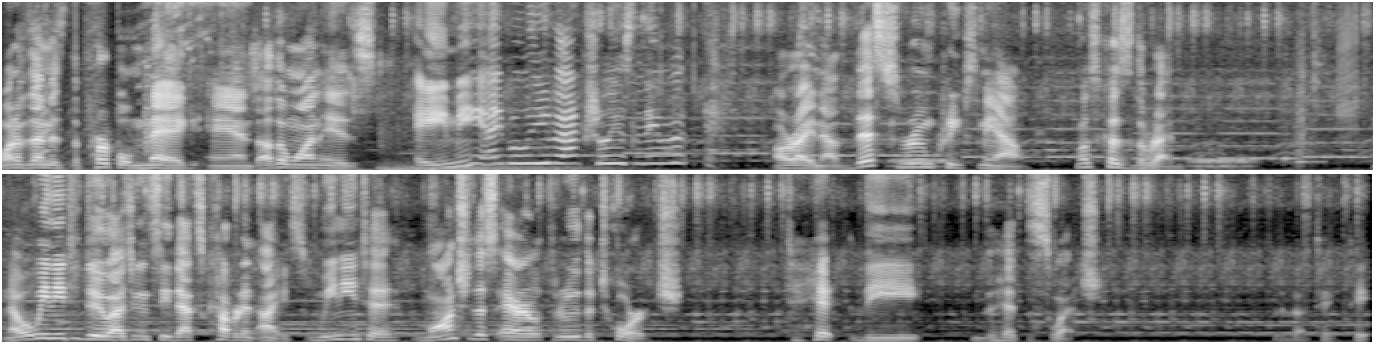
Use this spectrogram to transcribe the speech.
one of them is the Purple Meg, and the other one is Amy, I believe, actually, is the name of it. Alright, now this room creeps me out. Mostly because of the red. Now what we need to do, as you can see, that's covered in ice. We need to launch this arrow through the torch to hit the to hit the switch. Take, take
